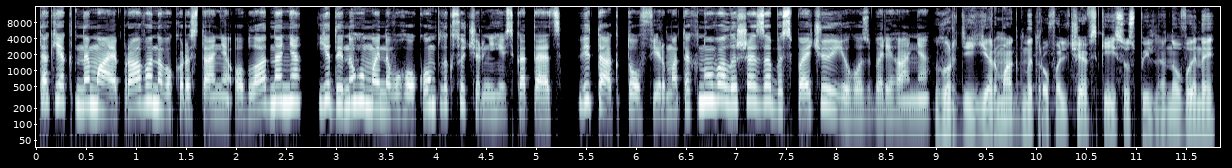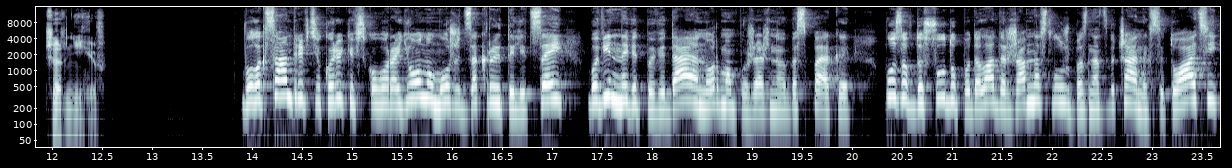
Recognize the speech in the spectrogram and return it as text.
так як не має права на використання обладнання єдиного майнового комплексу Чернігівська ТЕЦ. Відтак ТОВ фірма Технова лише забезпечує його зберігання. Гордій Єрмак, Дмитро Фальчевський, Суспільне новини, Чернігів. В Олександрівці Корюківського району можуть закрити ліцей, бо він не відповідає нормам пожежної безпеки. Позов до суду подала Державна служба з надзвичайних ситуацій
